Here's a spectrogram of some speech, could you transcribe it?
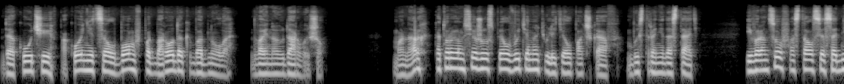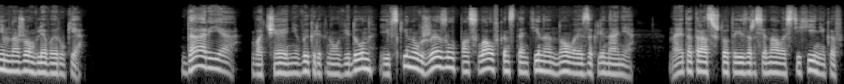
До кучи покойница лбом в подбородок боднула. Двойной удар вышел. Монарх, который он все же успел вытянуть, улетел под шкаф. Быстро не достать. И Воронцов остался с одним ножом в левой руке. «Дарья!» – в отчаянии выкрикнул ведун и, вскинув жезл, послал в Константина новое заклинание. На этот раз что-то из арсенала стихийников,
